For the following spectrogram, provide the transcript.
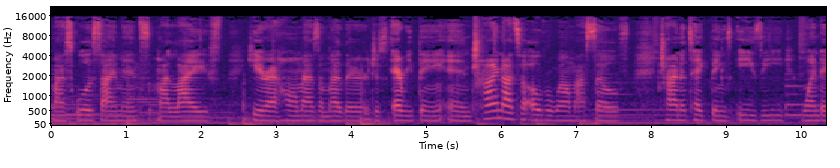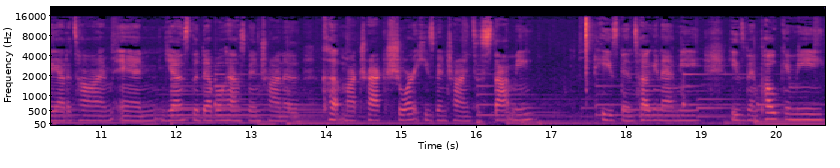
my school assignments, my life here at home as a mother, just everything, and try not to overwhelm myself, trying to take things easy one day at a time. And yes, the devil has been trying to cut my track short, he's been trying to stop me. He's been tugging at me. He's been poking me.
